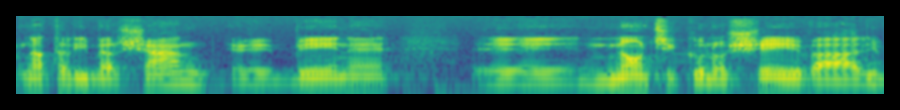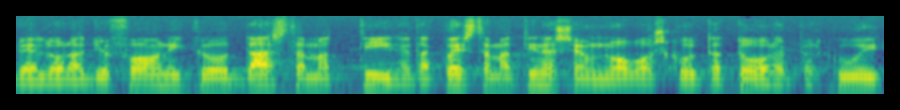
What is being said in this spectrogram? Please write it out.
Nathalie Merchant, ebbene eh, non ci conosceva a livello radiofonico, da stamattina, da questa mattina sei un nuovo ascoltatore, per cui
